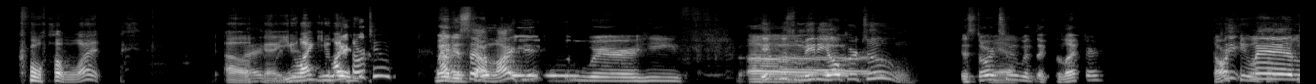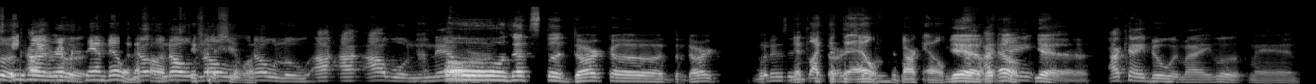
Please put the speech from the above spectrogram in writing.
what? Oh, okay. You did. like you like Wait, Thor 2? I didn't say I Thor liked it. Where he, uh, it was mediocre too. Is Thor Yeah. two with the collector? Thor 2 was man, you look, see, you don't I- even remember look, the damn villain. That's No, all no, no, no, Lou. I, I, I will never. Oh, that's the dark. Uh, the dark. What is it? Yeah, like the, dark the elf, the dark elf. Yeah, I the elf. Yeah. I can't do it, man. Look, man.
